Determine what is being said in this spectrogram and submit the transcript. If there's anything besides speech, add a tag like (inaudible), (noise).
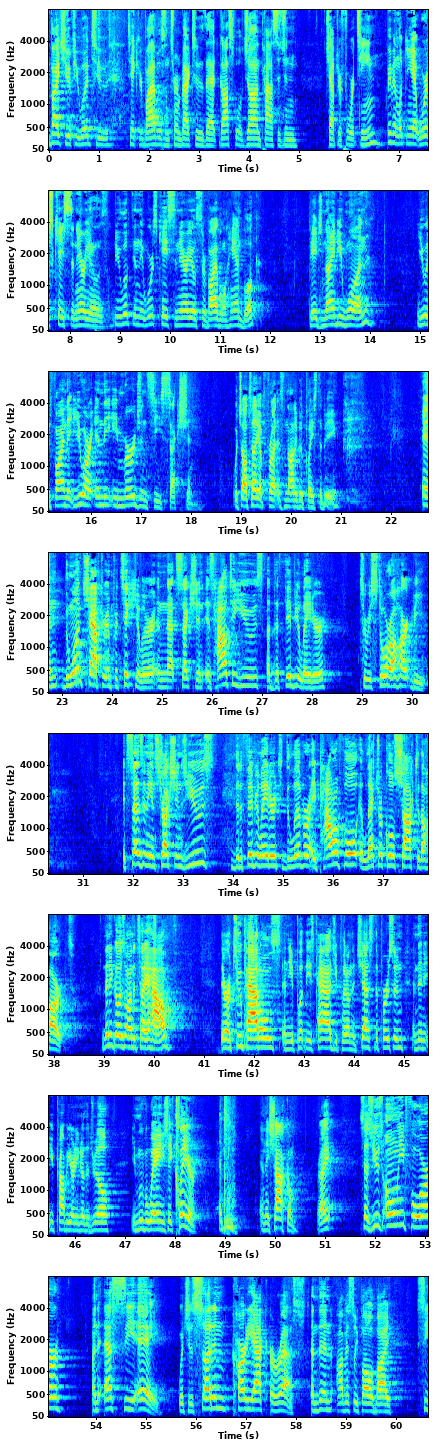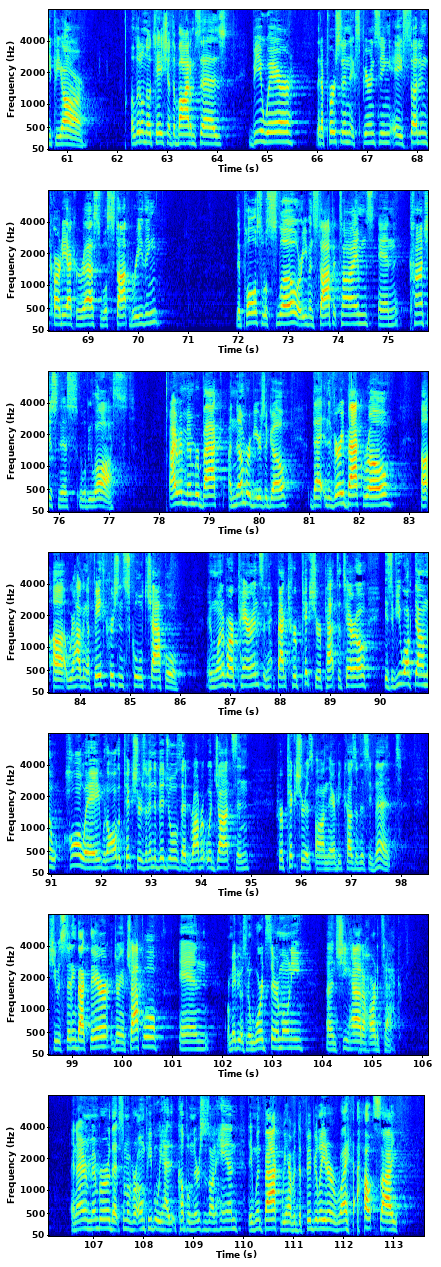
invite you, if you would, to take your Bibles and turn back to that Gospel of John passage in chapter 14. We've been looking at worst case scenarios. You looked in the worst case scenario survival handbook, page 91, you would find that you are in the emergency section, which I'll tell you up front is not a good place to be. And the one chapter in particular in that section is how to use a defibrillator to restore a heartbeat. It says in the instructions use the defibrillator to deliver a powerful electrical shock to the heart. And then it goes on to tell you how. There are two paddles, and you put these pads, you put on the chest of the person, and then you probably already know the drill. You move away and you say, clear, and, and they shock them, right? It says use only for an SCA which is sudden cardiac arrest, and then obviously followed by CPR. A little notation at the bottom says Be aware that a person experiencing a sudden cardiac arrest will stop breathing. Their pulse will slow or even stop at times, and consciousness will be lost. I remember back a number of years ago that in the very back row uh, uh, we are having a faith Christian school chapel. And one of our parents, in fact, her picture, Pat Totero, is if you walk down the hallway with all the pictures of individuals that Robert Wood Johnson, her picture is on there because of this event. She was sitting back there during a chapel, and or maybe it was an award ceremony, and she had a heart attack. And I remember that some of our own people, we had a couple nurses on hand. They went back. We have a defibrillator right (laughs) outside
